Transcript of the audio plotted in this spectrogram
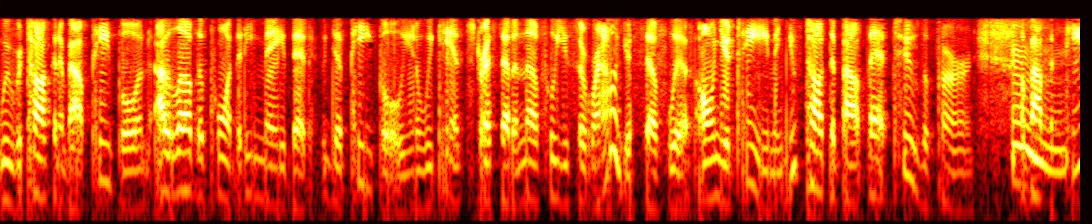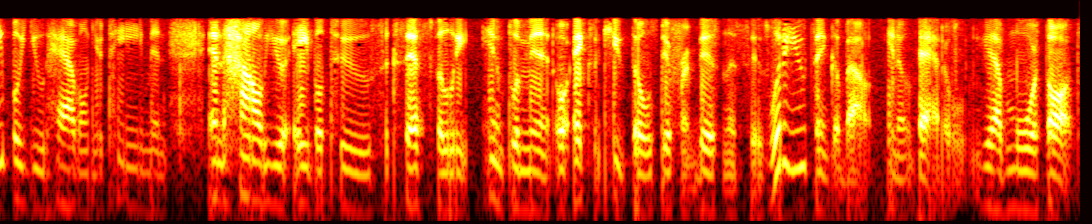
we were talking about people. And I love the point that he made that the people, you know, we can't stress that enough. Who you surround yourself with on your team, and you've talked about that too, LaFern, mm. about the people you have on your team, and and how you're able to successfully implement or execute those different businesses. What do you think about you know that? Or you have more thoughts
